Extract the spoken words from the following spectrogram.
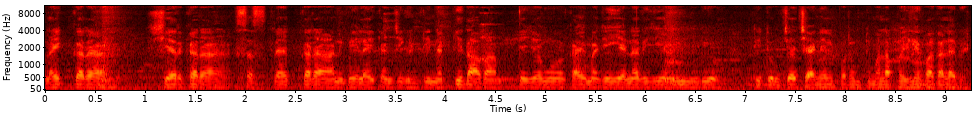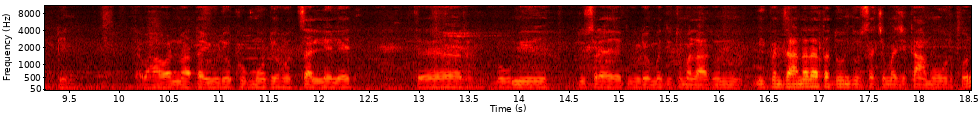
लाईक करा शेअर करा सबस्क्राईब करा आणि बेल घंटी नक्की दाबा. त्याच्यामुळं काय माझे येणारे जे व्हिडिओ ते तुमच्या चॅनेलपर्यंत तुम्हाला पहिले बघायला भेटतील. तर भावांनो आता व्हिडिओ खूप मोठे होत चाललेले आहेत. तर बघू मी दुसऱ्या व्हिडिओमध्ये तुम्हाला अजून मी पण जाणार आता दोन दिवसाचे माझे कामं उरकून.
